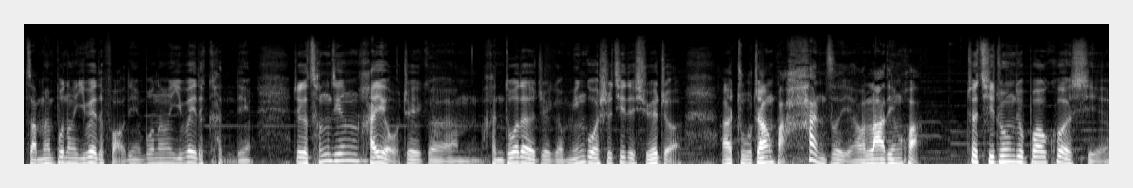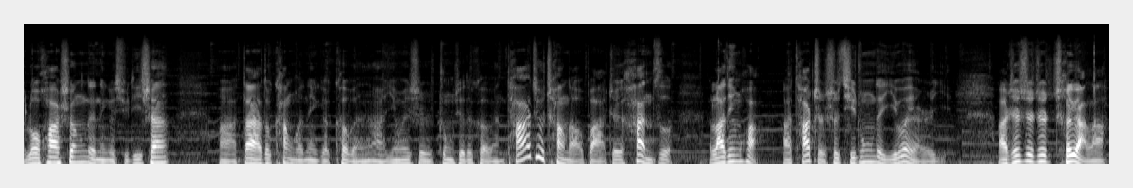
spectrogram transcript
咱们不能一味的否定，不能一味的肯定。这个曾经还有这个很多的这个民国时期的学者啊，主张把汉字也要拉丁化，这其中就包括写落花生的那个许地山。啊，大家都看过那个课文啊，因为是中学的课文，他就倡导把这个汉字拉丁化啊，他只是其中的一位而已，啊，这是这扯远了。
